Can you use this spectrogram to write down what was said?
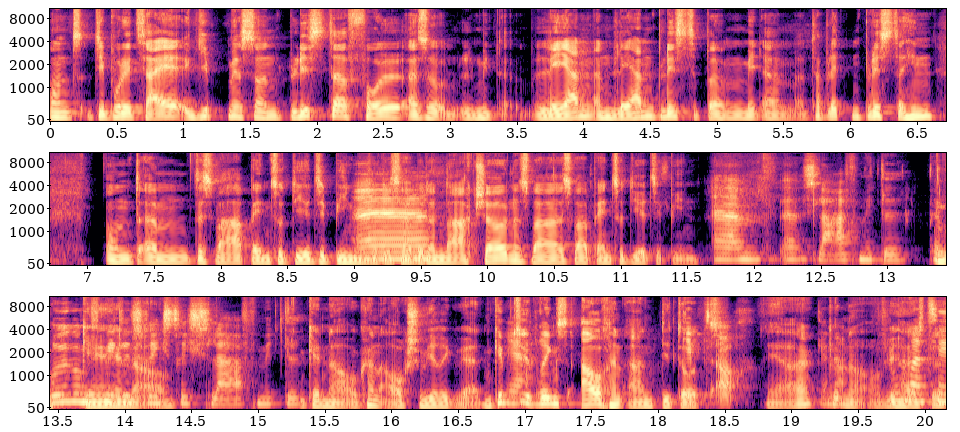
Und die Polizei gibt mir so einen Blister voll, also mit leeren, einen leeren Blister, mit einem Tablettenblister hin. Und ähm, das war Benzodiazepin. Also das Äh. habe ich dann nachgeschaut und es war, es war Benzodiazepin. Ähm, äh, Schlafmittel. Beruhigungsmittel, Genau. Schrägstrich Schlafmittel. Genau, kann auch schwierig werden. Gibt es Ja. übrigens auch ein Antidot. Gibt's auch. Ja, Genau. genau. Wie heißt das?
